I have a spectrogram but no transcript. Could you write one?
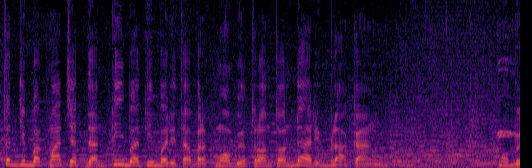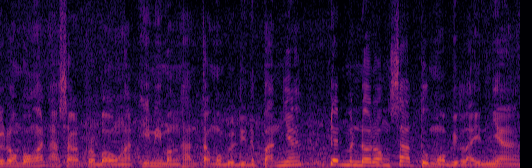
terjebak macet dan tiba-tiba ditabrak mobil tronton dari belakang. Mobil rombongan asal perbaungan ini menghantam mobil di depannya dan mendorong satu mobil lainnya.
